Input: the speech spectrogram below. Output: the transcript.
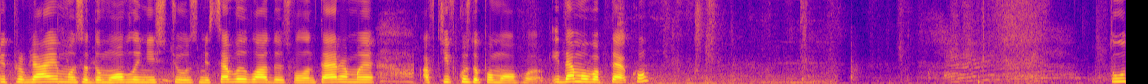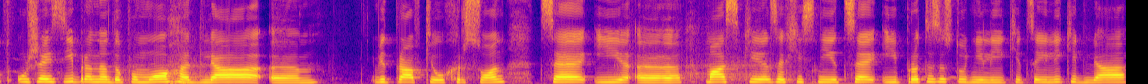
відправляємо за домовленістю з місцевою владою, з волонтерами автівку з допомогою. Ідемо в аптеку. Тут уже зібрана допомога для е, відправки у Херсон. Це і е, маски захисні, це і протизастудні ліки, це і ліки для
